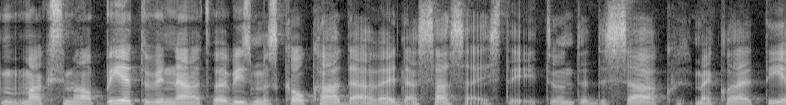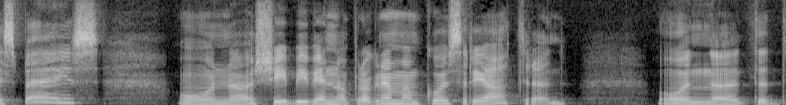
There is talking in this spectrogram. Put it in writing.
maksimāli pietuvināt, vai vismaz kaut kādā veidā sasaistīt. Un tad es sāku meklēt iespējas. Uh, Un šī bija viena no programmām, ko es arī atradu. Un tad,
